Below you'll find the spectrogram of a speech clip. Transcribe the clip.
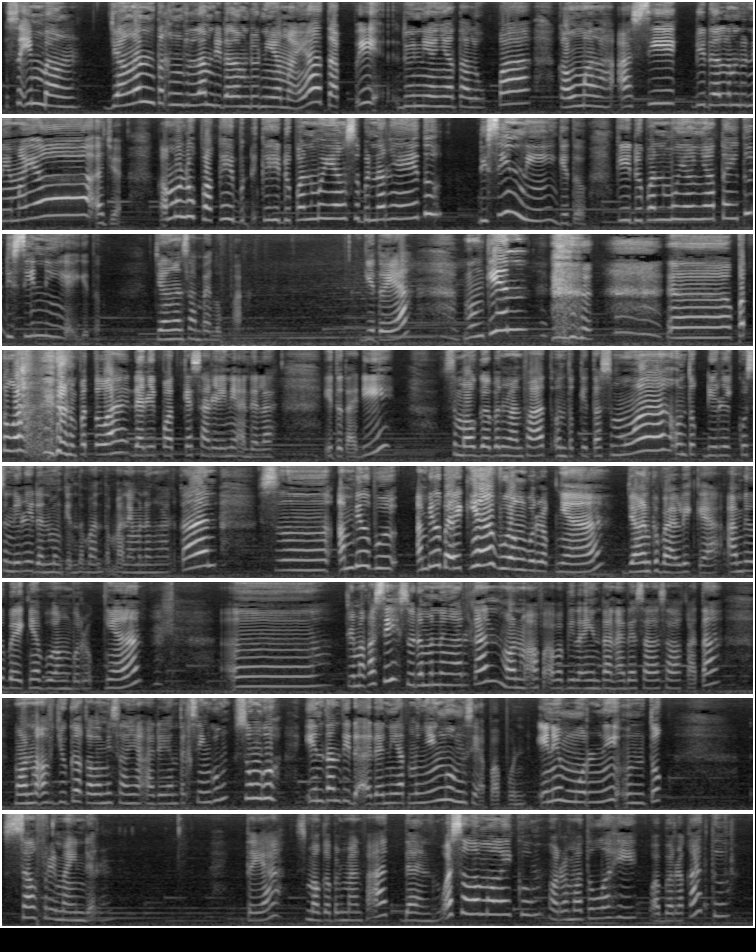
seimbang Jangan tenggelam di dalam dunia maya tapi dunia nyata lupa, kamu malah asik di dalam dunia maya aja. Kamu lupa kehidupanmu yang sebenarnya itu di sini gitu. Kehidupanmu yang nyata itu di sini kayak gitu. Jangan sampai lupa. Gitu ya. Mungkin uh, petuah petuah dari podcast hari ini adalah itu tadi Semoga bermanfaat untuk kita semua, untuk diriku sendiri dan mungkin teman-teman yang mendengarkan. Se ambil bu ambil baiknya, buang buruknya. Jangan kebalik ya. Ambil baiknya, buang buruknya. Uh, terima kasih sudah mendengarkan. Mohon maaf apabila Intan ada salah-salah kata. Mohon maaf juga kalau misalnya ada yang tersinggung. Sungguh Intan tidak ada niat menyinggung siapa pun. Ini murni untuk self reminder gitu ya. Semoga bermanfaat dan wassalamualaikum warahmatullahi wabarakatuh.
